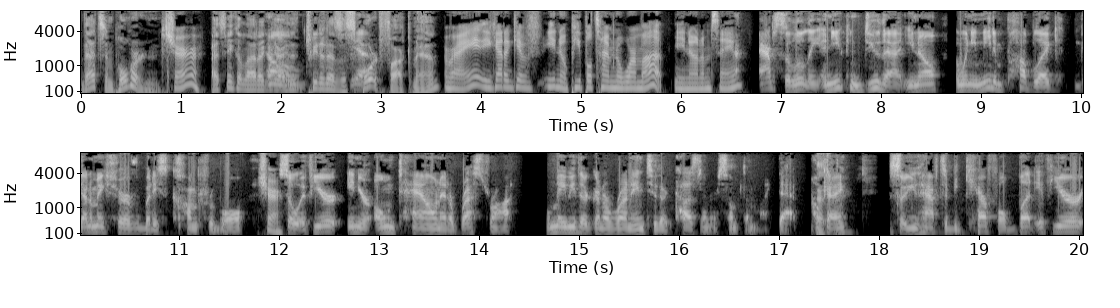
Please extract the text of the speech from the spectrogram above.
that's important. Sure. I think a lot of guys Oh, treat it as a yeah. sport fuck, man. Right. You got to give, you know, people time to warm up. You know what I'm saying? Absolutely. And you can do that. You know, when you meet in public, you got to make sure everybody's comfortable. Sure. So if you're in your own town at a restaurant, well, maybe they're going to run into their cousin or something like that. That's Okay. So you have to be careful. But if you're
